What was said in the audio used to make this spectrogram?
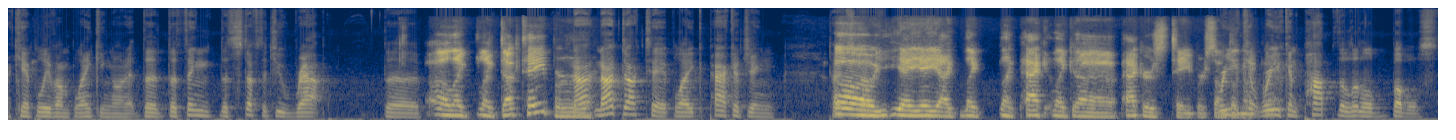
I can't believe I'm blanking on it. The the thing the stuff that you wrap the Oh, like like duct tape or not not duct tape like packaging type Oh stuff. yeah, yeah, yeah. Like like pack like uh Packers tape or something. where you can like where you can pop the little bubbles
